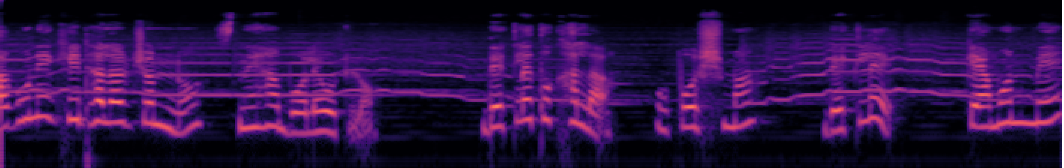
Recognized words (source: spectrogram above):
আগুনে ঘি ঢালার জন্য স্নেহা বলে উঠল, দেখলে তো খালা উপসমা দেখলে? কেমন মেয়ে?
